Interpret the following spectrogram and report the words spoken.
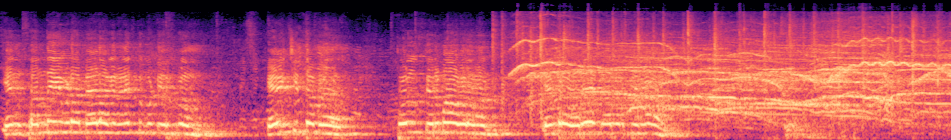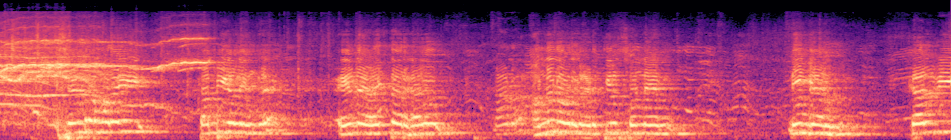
என் தந்தையை விட மேலாக நினைத்துக் கொண்டிருக்கும் எழுச்சி தமிழர் தொல் திருமாவளவன் என்ற ஒரே காரணத்தினால் சென்ற முறை தம்பிகள் என்று என்னை அழைத்தார்கள். நான் அண்ணன் அவர்களிடத்தில் சொன்னேன். நீங்கள் கல்வி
